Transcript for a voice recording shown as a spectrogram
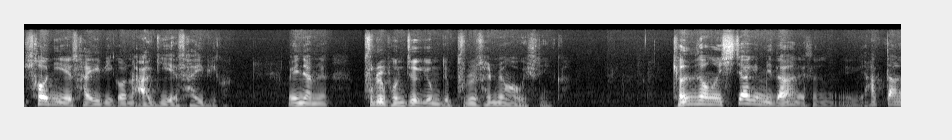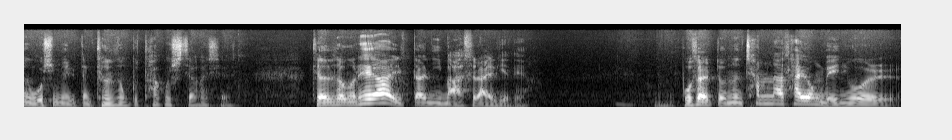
선의의 사이비건 악의의 사이비건. 왜냐하면 불을 본 적이 없는데 불을 설명하고 있으니까. 견성은 시작입니다. 그래서 학당에 오시면 일단 견성부터 하고 시작하셔야죠. 견성을 해야 일단 이 맛을 알게 돼요. 보살도는 참나 사용 매뉴얼을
